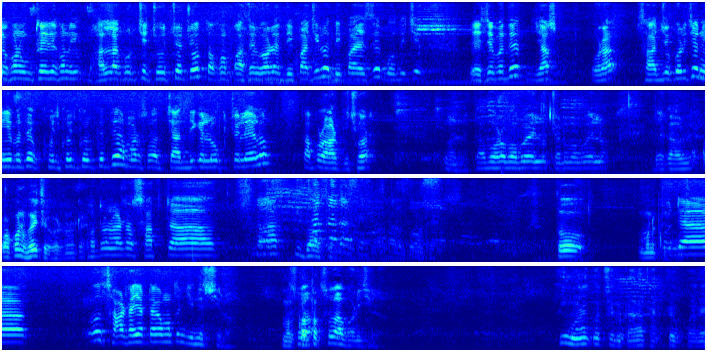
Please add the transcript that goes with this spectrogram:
যখন উঠে যখন হাল্লা করছে চোর চোর চোর তখন পাশের ঘরে দীপা ছিল। দীপা এসে বৌদিছে এসে বেঁধে জাস্ট ওরা সাহায্য করেছে নিয়ে বেঁধে খোঁজ খোঁজ করতে করতে আমার সব চারদিকে লোক চলে এলো তারপর আর কিছু আর। তা বড় বাবু এলো ছোটো বাবু এলো দেখা হলো। কখন হয়েছে ঘটনাটা? ঘটনাটা সাতটা সাত কি দশ। তো মানে ওইটা ও ষাট হাজার টাকার মতন জিনিস ছিল। মানে কত সোয়া ভরি ছিল। কি মনে করছেন কারা থাকতে পারে?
